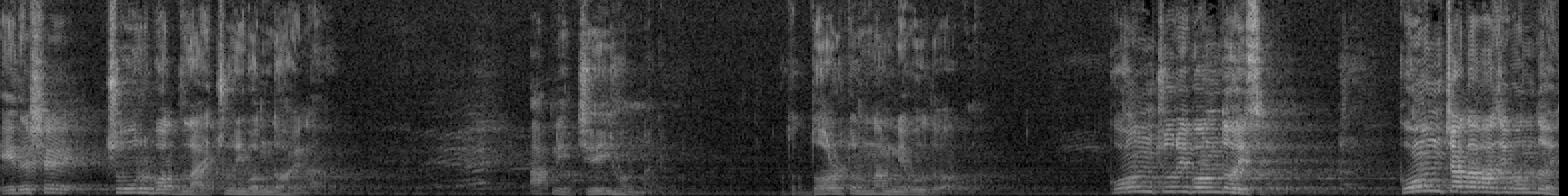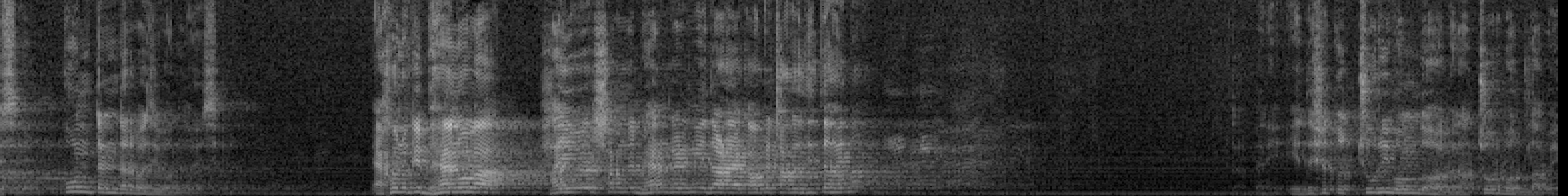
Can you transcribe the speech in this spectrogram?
এই দেশে চোর বদলায়, চুরি বন্ধ হয় না। আপনি যেই হন না কেন অত দলটল নাম নিয়ে বলতে পারব না। কোন চুরি বন্ধ হয়েছে? কোন চাঁদাবাজি বন্ধ হয়েছে? কোন টেন্ডারবাজি বন্ধ হয়েছে? এখনও কি ভ্যানওয়ালা হাইওয়ের সামনে ভ্যান গাড়ি নিয়ে দাঁড়ায়, কাউকে চাঁদা দিতে হয় না? মানে এদেশে তো চুরি বন্ধ হবে না, চোর বদলাবে।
